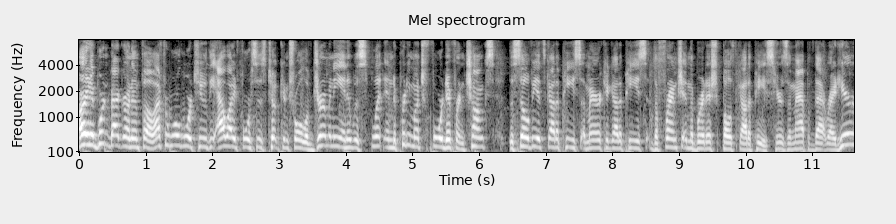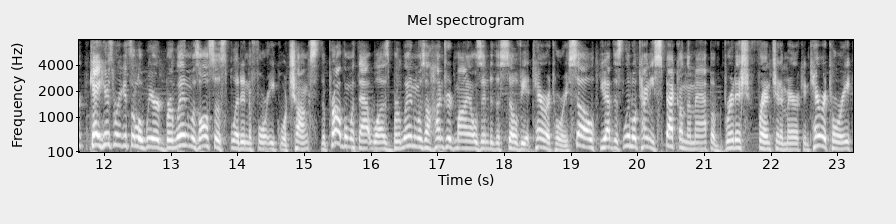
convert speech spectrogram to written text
All right, important background info. After World War II, the Allied forces took control of Germany and it was split into pretty much four different chunks. The Soviets got a piece, America got a piece, the French and the British both got a piece. Here's a map of that right here. Okay, here's where it gets a little weird. Berlin was also split into four equal chunks. The problem with that was Berlin was 100 miles into the Soviet territory, so you have this little tiny speck on the map of British, French, and American territory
